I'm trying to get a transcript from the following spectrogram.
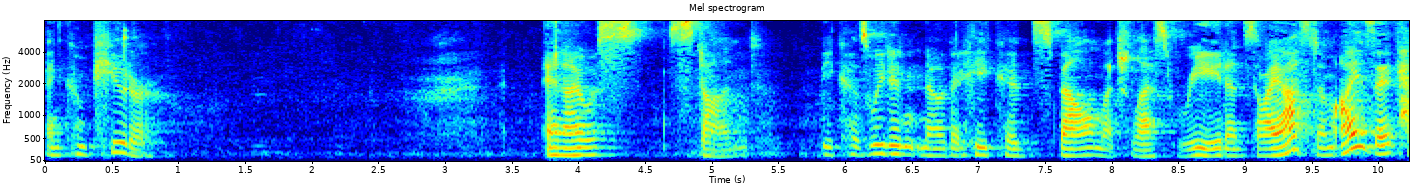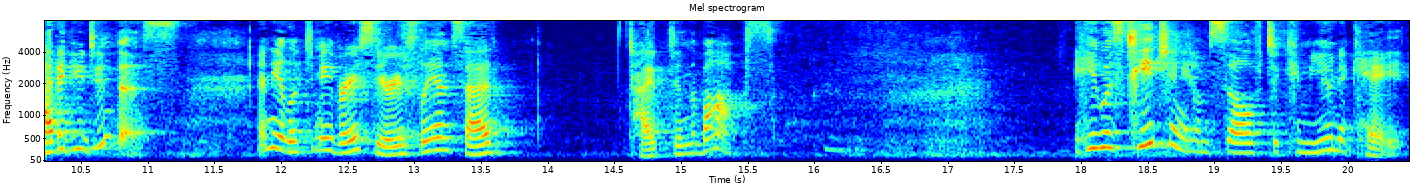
and computer. And I was stunned because we didn't know that he could spell, much less read. And so I asked him, Isaac, how did you do this? And he looked at me very seriously and said, typed in the box. He was teaching himself to communicate,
